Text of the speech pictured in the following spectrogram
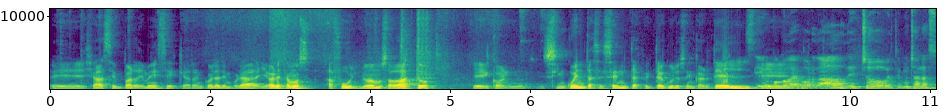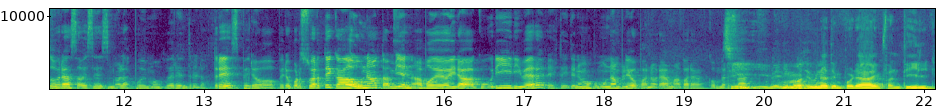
eh, ya hace un par de meses que arrancó la temporada y ahora estamos a full, no vamos abasto, eh, con 50, 60 espectáculos en cartel. Sí, eh, un poco desbordados, de hecho este, muchas de las obras a veces no las podemos ver entre los tres, pero, pero por suerte cada uno también ha podido ir a cubrir y ver este, y tenemos como un amplio panorama para Sí, conversar. y venimos de una temporada infantil,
